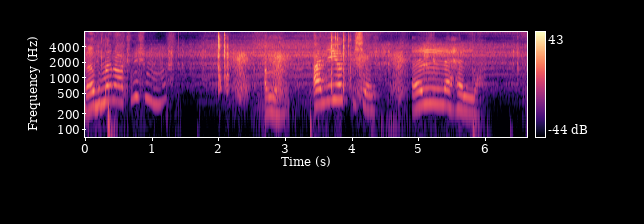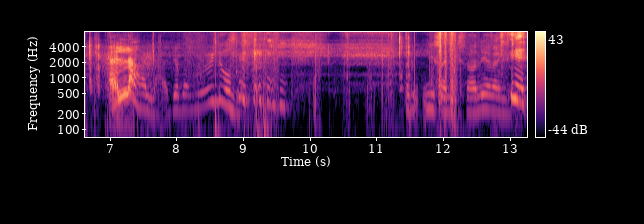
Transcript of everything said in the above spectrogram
Ben bunları atmışım mı? Allah. Anne yok bir şey. Allah Allah. Allah Allah. Acaba niye öyle oldu? Hadi iyi sen iki saniye ben gideyim.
